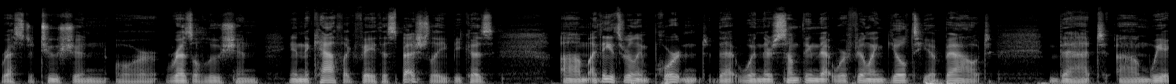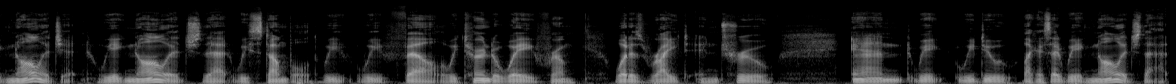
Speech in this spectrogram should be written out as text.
restitution or resolution in the Catholic faith, especially because um, I think it's really important that when there's something that we're feeling guilty about, that um, we acknowledge it. We acknowledge that we stumbled, we we fell, we turned away from what is right and true, and we we do like I said, we acknowledge that,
